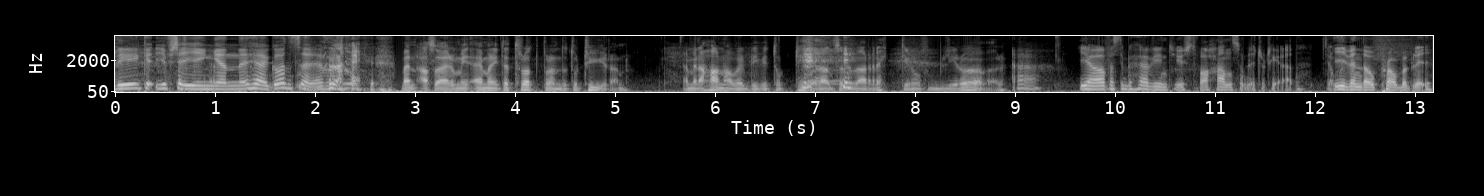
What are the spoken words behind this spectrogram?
Det är i och för sig ingen högoddsare. men- Men alltså är, de, är man inte trött på den där tortyren? Jag menar han har väl blivit torterad så det bara räcker och blir över. Ja. Ja fast det behöver ju inte just vara han som blir torterad. Ja, men- Even though probably.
